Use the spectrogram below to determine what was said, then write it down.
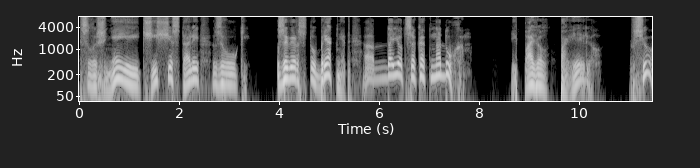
Слышнее и чище стали звуки. За версту брякнет, а отдается как над ухом. И Павел поверил. Все,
